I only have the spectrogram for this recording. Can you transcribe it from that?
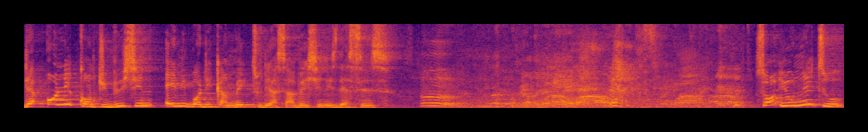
the only contribution anybody can make to their salvation is their sins. So you need to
